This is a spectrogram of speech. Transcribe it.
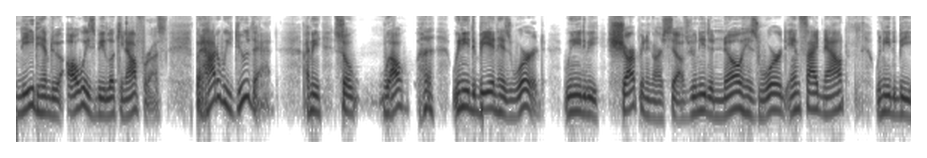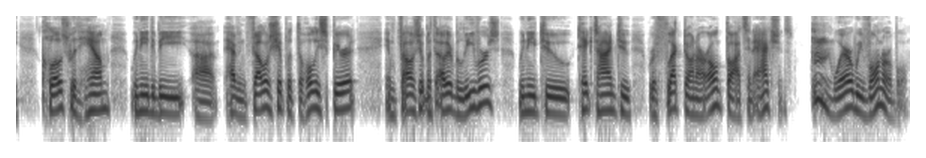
need him to always be looking out for us. But how do we do that? I mean, so, well, we need to be in his word. We need to be sharpening ourselves. We need to know His Word inside and out. We need to be close with Him. We need to be uh, having fellowship with the Holy Spirit and fellowship with other believers. We need to take time to reflect on our own thoughts and actions. Where are we vulnerable?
